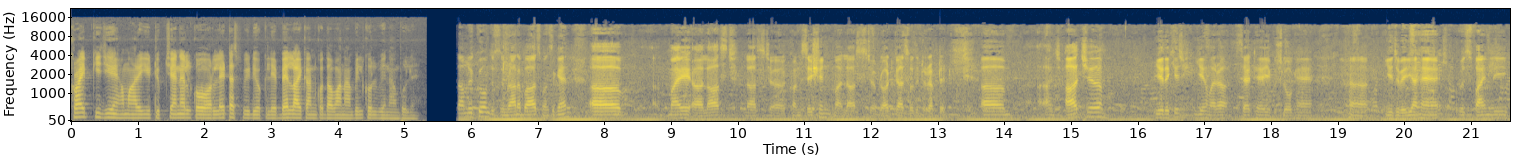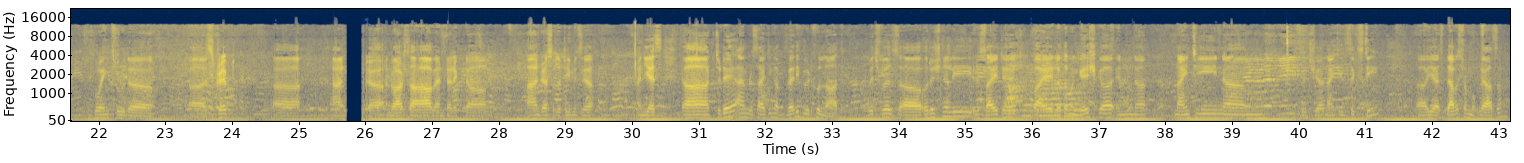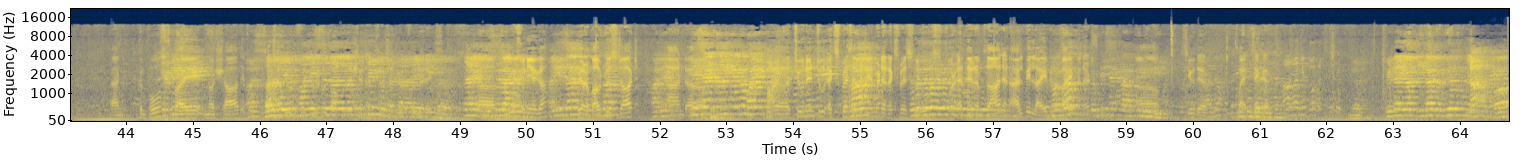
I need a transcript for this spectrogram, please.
Subscribe कीजिए हमारे YouTube channel को और लेटेस्ट वीडियो के लिए बेल आइकन को दबाना बिल्कुल भी ना भूलें uh, My uh, last last uh, conversation, my last uh, broadcast was interrupted. Um, आज uh, ये देखिए जी ये हमारा सेट है ये कुछ लोग हैं uh, ये जवेरिया हैं was finally going through the script and Anwar साहब and director and rest of the team is here. And yes, uh, today I'm reciting a very beautiful Naat, which was uh, originally recited by Lata Mangeshkar in uh, 19, um, which year? 1960. Uh, yes, that was from Mughal Azam. And composed by Naushad. It was such a beautiful, composition and such a beautiful lyrics. Uh, we are about to start. And uh, uh, uh, tune in to Express Entertainment at Express News for Ed Ramzan and I'll be live in five minutes. Um, see you there. Bye. Take care.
